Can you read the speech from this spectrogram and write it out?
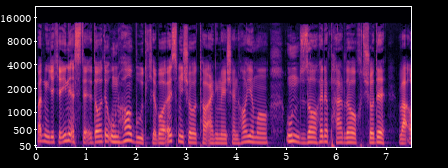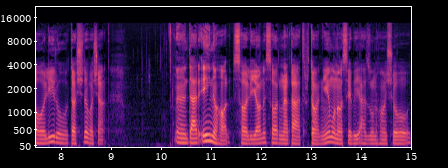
بعد میگه که این استعداد اونها بود که باعث می‌شد تا انیمیشن های ما اون ظاهر پرداخت شده و عالی رو داشته باشند. در عین حال سالیان سال نه قدردانی مناسبی از اونها شد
